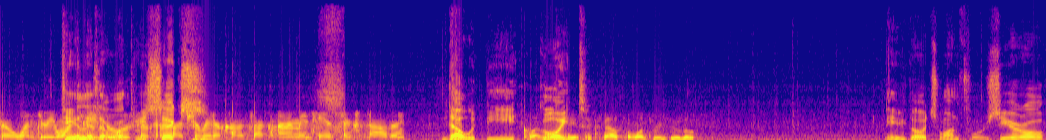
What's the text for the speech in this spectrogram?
So 131 tail is at 136, departure radar contact, climb and maintain 6000. that would be Climb Goit. 6013 Zulu. Here you go, it's 140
